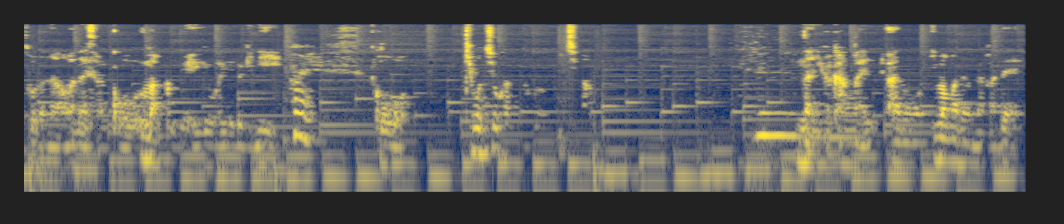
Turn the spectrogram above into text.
そうだな、和田井さん、こう、うまく営業がいるときに、はい。こう、気持ちよかったところ、一番、うん。何か考え、あの、今までの中で、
